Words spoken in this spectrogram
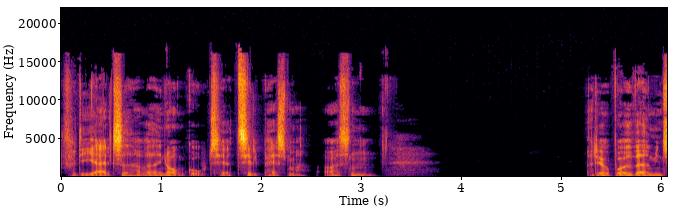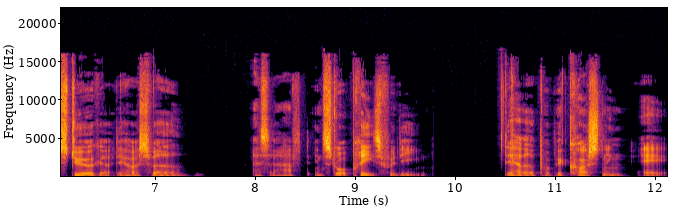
Fordi jeg altid har været enormt god til at tilpasse mig. Og, sådan, og det har jo både været min styrke, og det har også været altså haft en stor pris, fordi det har været på bekostning af,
